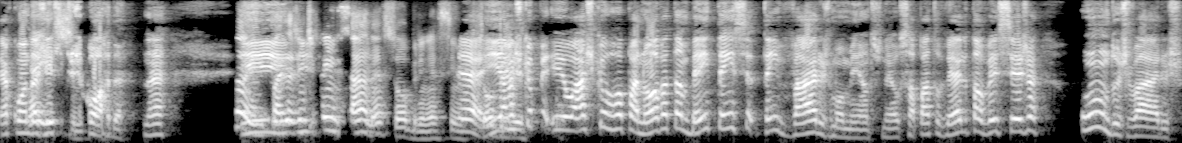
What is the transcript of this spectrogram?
é quando É a gente isso. discorda, né? Não, E- faz a gente pensar, né, sobre, né, assim, É, sobre e acho que, eu, eu acho que o Roupa Nova também tem, tem vários momentos, né? O Sapato Velho talvez seja um dos vários.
